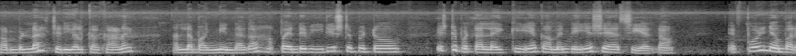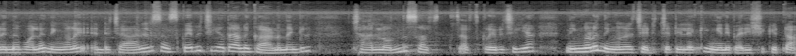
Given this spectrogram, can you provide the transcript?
കമ്പുള്ള ചെടികൾക്കൊക്കെയാണ് നല്ല ഭംഗി ഉണ്ടാകുക അപ്പോൾ എന്റെ വീഡിയോ ഇഷ്ടപ്പെട്ടോ? ഇഷ്ടപ്പെട്ടാൽ ലൈക്ക് ചെയ്യുക കമന്റ് ചെയ്യുക ഷെയർ ചെയ്യുക കേട്ടോ. എപ്പോഴും ഞാൻ പറയുന്ന പോലെ നിങ്ങൾ എന്റെ ചാനൽ സബ്സ്ക്രൈബ് ചെയ്യാതാണ് കാണുന്നെങ്കിൽ ചാനൽ ഒന്ന് സബ്സ്ക്രൈബ് ചെയ്യുക. നിങ്ങൾ നിങ്ങളുടെ ചെടിച്ചട്ടിയിലേക്ക് ഇങ്ങനെ പരീക്ഷിക്കട്ടോ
